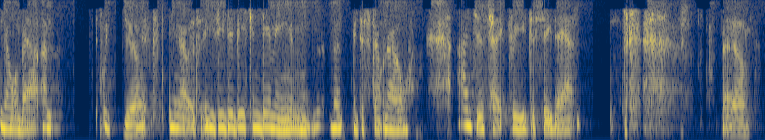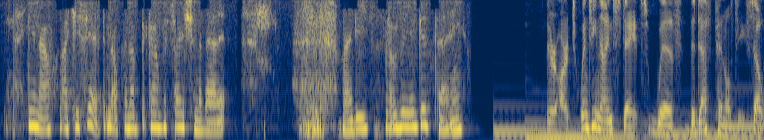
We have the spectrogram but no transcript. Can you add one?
know about. Um, I'm, we, Yeah. it's, you know, it's easy to be condemning, and but we just don't know. I just hate for you to see that. But, Yeah. You know, like you said, and open up the conversation about it. Maybe it'll be a good thing. There are 29 states with the death penalty. So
